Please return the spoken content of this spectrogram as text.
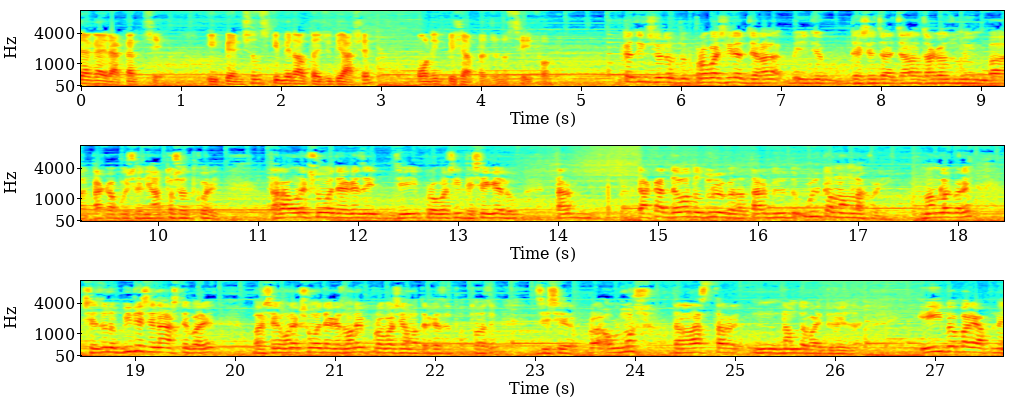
জায়গায় রাখার চেয়ে এই পেনশন স্কিমের আওতায় যদি আসেন, অনেক বেশি আপনার জন্য সেফ হবে। একটা জিনিস হলো প্রবাসীরা যারা এই যে দেশে যায়, যারা জায়গা জমিন বা টাকা পয়সা নিয়ে আত্মসাৎ করে, তারা অনেক সময় দেখা যায় যেই প্রবাসী দেশে গেল, তার টাকা দেওয়া তো দূরের কথা, তার বিরুদ্ধে উল্টা মামলা করে। মামলা করে সেজন্য বিদেশে না আসতে পারে বা সে অনেক সময় দেখা যায় অনেক প্রবাসী আমাদের কাছে তথ্য আছে যে সে অলমোস্ট তারা রাস্তার নামতে বাধ্য হয়ে যায়। এই ব্যাপারে আপনি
